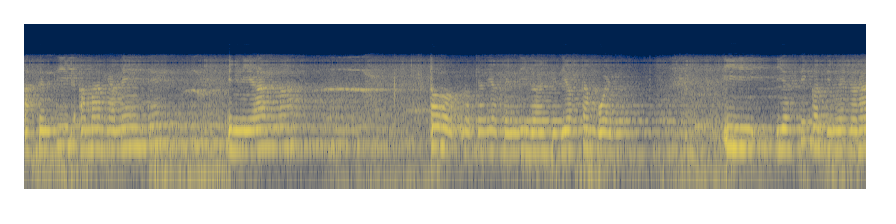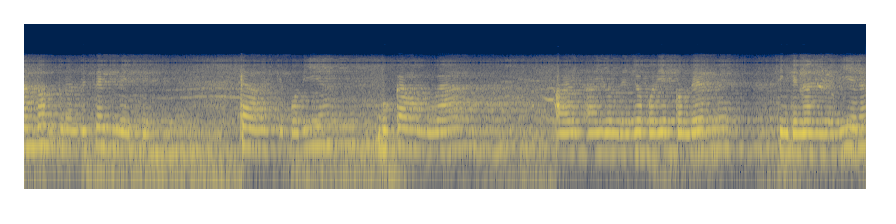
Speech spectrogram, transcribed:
a sentir amargamente en mi alma todo lo que había ofendido a ese Dios tan bueno. Y, y así continué llorando durante seis meses. Cada vez que podía, buscaba un lugar ahí, donde yo podía esconderme sin que nadie me viera,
